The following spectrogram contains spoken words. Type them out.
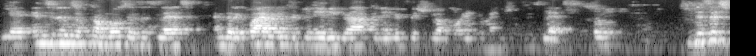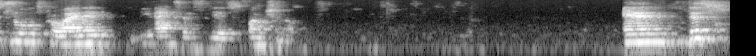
the incidence of thrombosis is less, and the requirement between AV graft and AV fistula for interventions is less. So this is true provided the access is functional. And this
